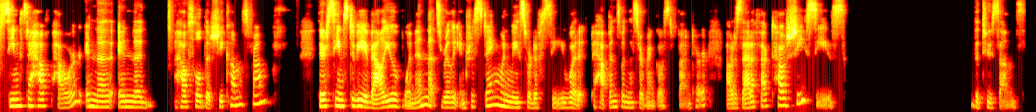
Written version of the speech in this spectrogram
seems to have power in the in the household that she comes from. There seems to be a value of women that's really interesting when we sort of see what it happens when the servant goes to find her. How does that affect how she sees the two sons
